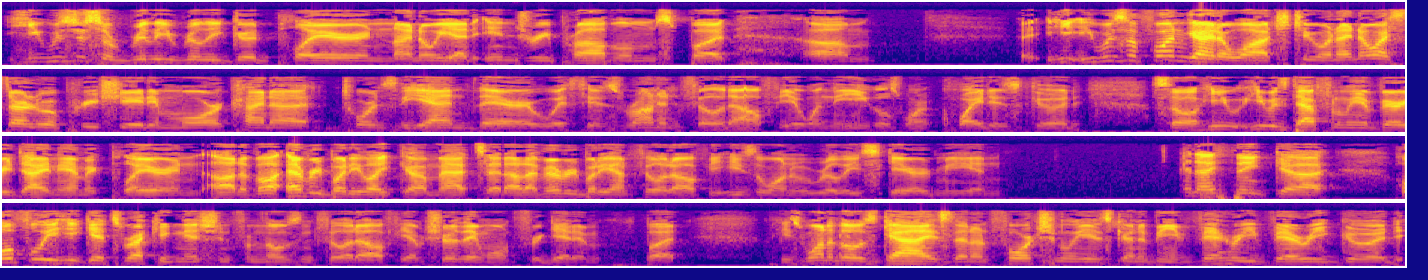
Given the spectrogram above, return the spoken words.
he was just a really, really good player, and I know he had injury problems, but um, he, he was a fun guy to watch too. And I know I started to appreciate him more kind of towards the end there with his run in Philadelphia when the Eagles weren't quite as good. So he he was definitely a very dynamic player, and out of everybody, like uh, Matt said, out of everybody on Philadelphia, he's the one who really scared me and. And I think uh, hopefully he gets recognition from those in Philadelphia. I'm sure they won't forget him, but he's one of those guys that unfortunately is going to be very, very good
